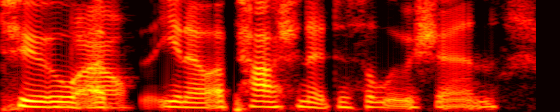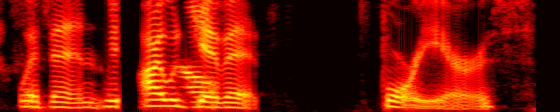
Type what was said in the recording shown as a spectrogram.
to Wow. a you know a passionate dissolution within. We I would know. give it four years.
